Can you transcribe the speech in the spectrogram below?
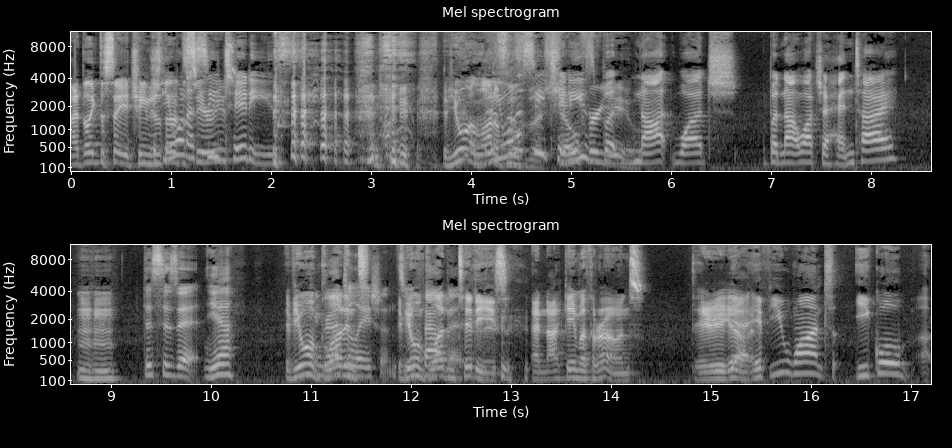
I'd like to say it changes If you throughout want the to see series. titties, if you want a lot if of you want to see titties but you. not watch but not watch a hentai, mm-hmm. this is it. Yeah. if you want blood and if you you want blood found and titties and not Game of Thrones, there you go. Yeah, if you want equal uh,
